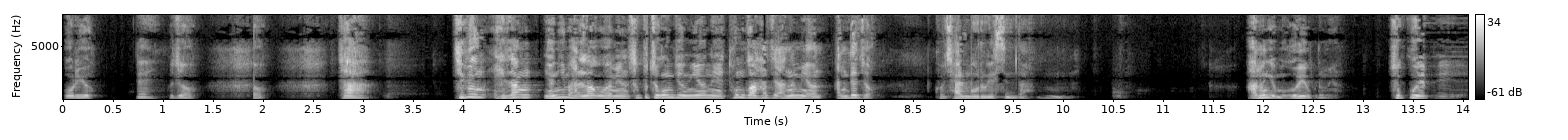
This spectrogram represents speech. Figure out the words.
보류. 네. 그죠? 어. 자, 지금 회장 연임하려고 하면 스포츠 공정위원회에 통과하지 않으면 안 되죠? 그거 잘 모르겠습니다. 음. 아는 게 뭐예요, 그러면? 축구협회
